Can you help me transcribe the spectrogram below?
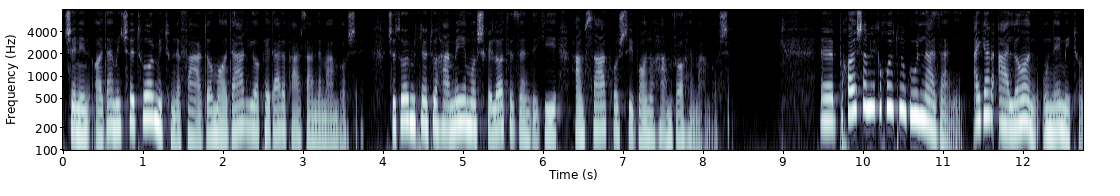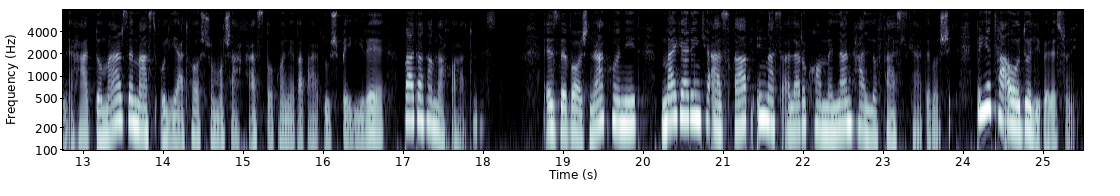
چنین آدمی چطور می‌تونه فردا مادر یا پدر فرزند من باشه؟ چطور می‌تونه تو همه مشکلات زندگی همسر پشتیبان و همراه من باشه؟ خواهشم که خودتون گول نزنین. اگر الان او نمی‌تونه حد و مرز مسئولیت هاش رو مشخص بکنه و بر دوش بگیره بعدا هم نخواهد تونست. ازدواج نکنید مگر اینکه از قبل این مسئله رو کاملا حل و فصل کرده باشید. به یه تعادلی برسونید.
